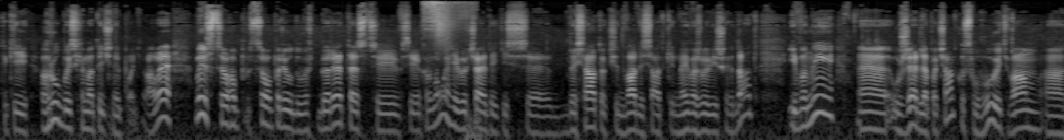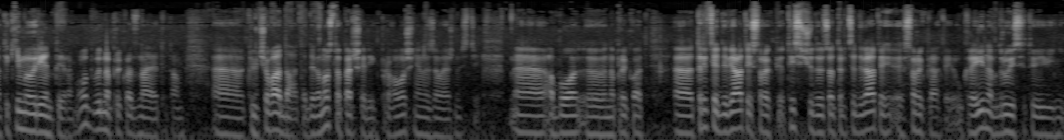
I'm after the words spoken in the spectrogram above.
такий грубий схематичний поділ. Але ви з цього з цього періоду ви берете з цієї всієї хронології, вивчаєте якісь е, десяток чи два десятки найважливіших дат, і вони е, уже для початку слугують вам е, такими орієнтирами. От ви, наприклад, знаєте там ключова дата 91 рік проголошення незалежності, е, або, е, наприклад, е, 39 45 1939 45 Україна в Другій світовій війні.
